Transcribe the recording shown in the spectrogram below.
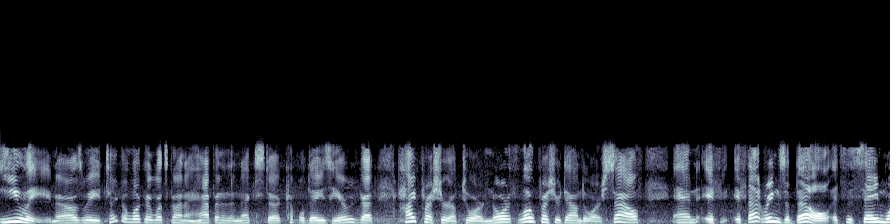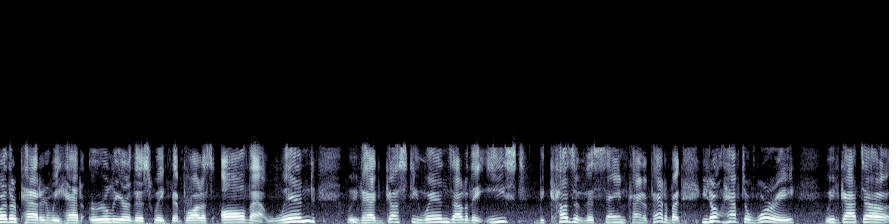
Ely. Now, as we take a look at what's going to happen in the next uh, couple days here, we've got high pressure up to our north, low pressure down to our south. And if, if that rings a bell, it's the same weather pattern we had earlier this week that brought us all that wind. We've had gusty winds out of the east because of this same kind of pattern. But you don't have to worry. We've got uh,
